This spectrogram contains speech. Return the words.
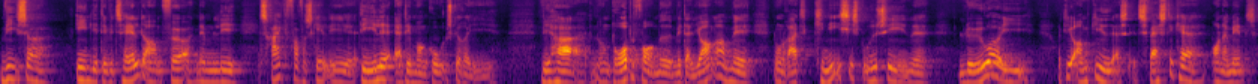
viser egentlig det, vi talte om før, nemlig træk fra forskellige dele af det mongolske rige. Vi har nogle dråbeformede medaljoner med nogle ret kinesisk udseende løver i, og de er omgivet af et svastika-ornament,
